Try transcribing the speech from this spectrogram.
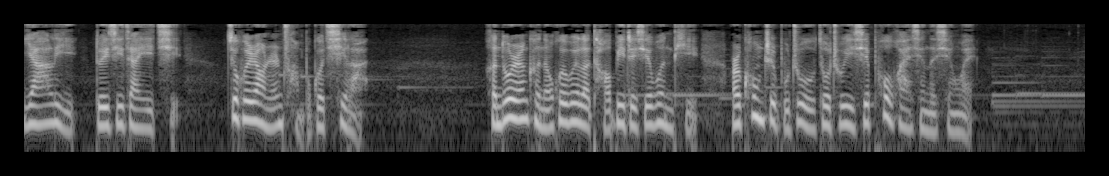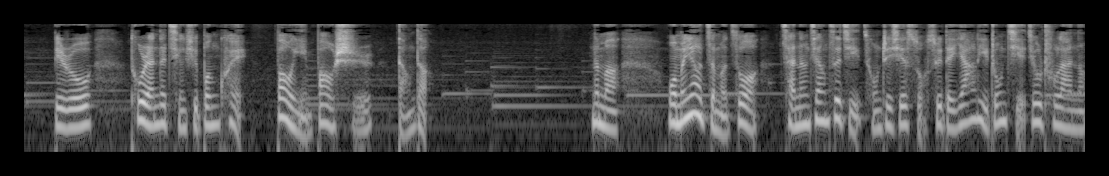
压力堆积在一起，就会让人喘不过气来。很多人可能会为了逃避这些问题而控制不住做出一些破坏性的行为，比如突然的情绪崩溃、暴饮暴食等等。那么，我们要怎么做才能将自己从这些琐碎的压力中解救出来呢？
